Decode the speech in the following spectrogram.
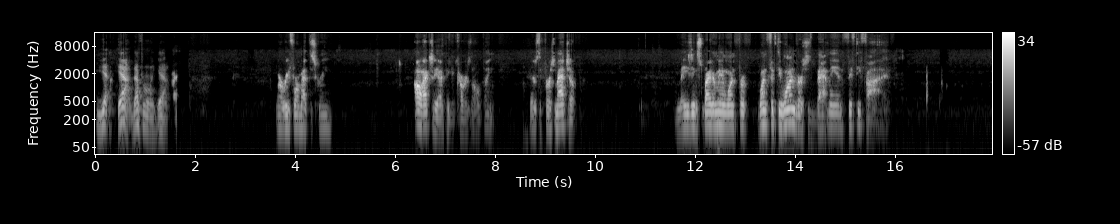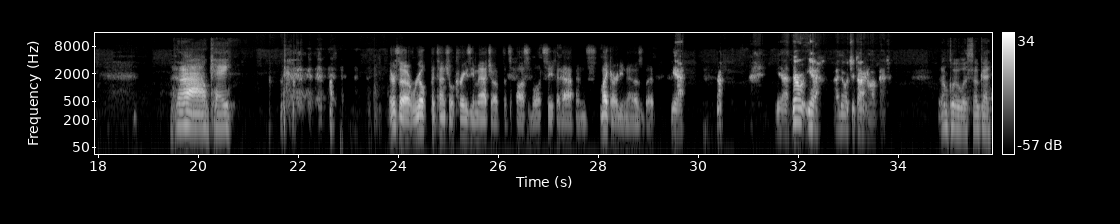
yeah, yeah, definitely. Yeah. I'm going to reformat the screen. Oh, actually, I think it covers the whole thing. There's the first matchup. Amazing Spider-Man one for 151 versus Batman 55. Ah, okay. There's a real potential crazy matchup that's possible. Let's see if it happens. Mike already knows, but Yeah. yeah, there yeah, I know what you're talking about, Patrick. I'm clueless. Okay.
